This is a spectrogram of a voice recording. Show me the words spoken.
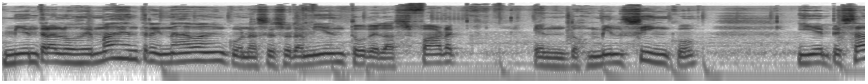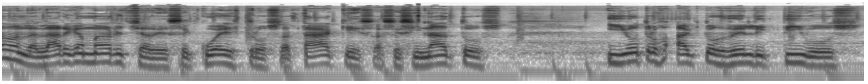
Mientras los demás entrenaban con asesoramiento de las FARC en 2005, y empezaban la larga marcha de secuestros, ataques, asesinatos y otros actos delictivos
